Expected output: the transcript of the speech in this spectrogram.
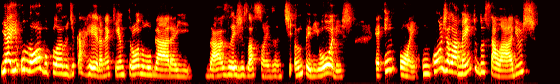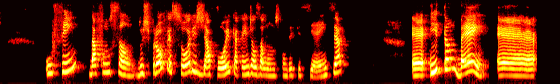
E aí o novo plano de carreira, né, que entrou no lugar aí das legislações anteriores, é, impõe um congelamento dos salários, o fim da função dos professores de apoio que atende aos alunos com deficiência, é, e também é,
